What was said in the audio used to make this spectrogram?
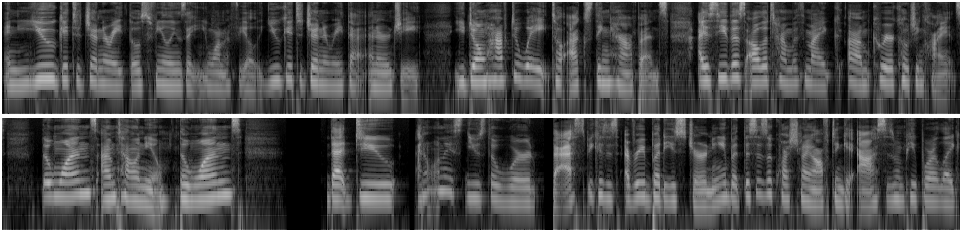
And you get to generate those feelings that you want to feel. You get to generate that energy. You don't have to wait till X thing happens. I see this all the time with my um, career coaching clients. The ones, I'm telling you, the ones that do I don't want to use the word best because it's everybody's journey, but this is a question I often get asked is when people are like,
